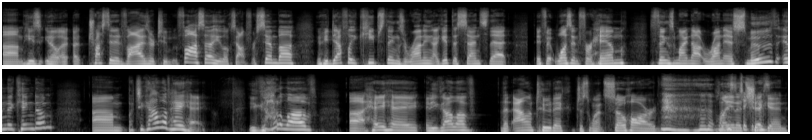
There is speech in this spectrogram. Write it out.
Um, he's you know a, a trusted advisor to Mufasa. He looks out for Simba. You know, he definitely keeps things running. I get the sense that if it wasn't for him, things might not run as smooth in the kingdom. Um, but you gotta love Hei Hei. You gotta love uh, Hei Hei, and you gotta love that Alan Tudyk just went so hard playing a chicken. chicken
